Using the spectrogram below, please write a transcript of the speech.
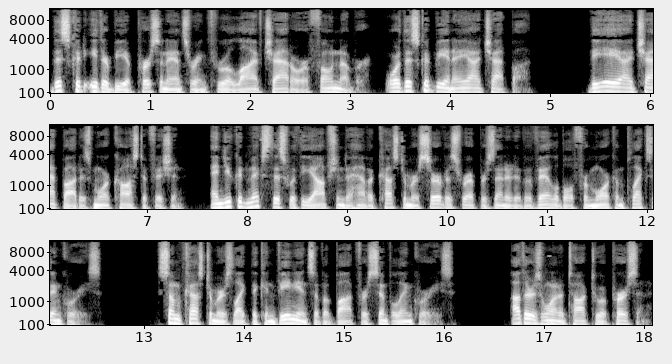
This could either be a person answering through a live chat or a phone number, or this could be an AI chatbot. The AI chatbot is more cost efficient, and you could mix this with the option to have a customer service representative available for more complex inquiries. Some customers like the convenience of a bot for simple inquiries. Others want to talk to a person.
